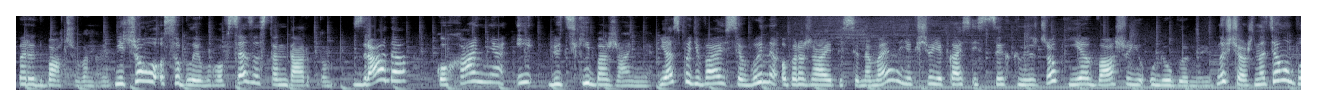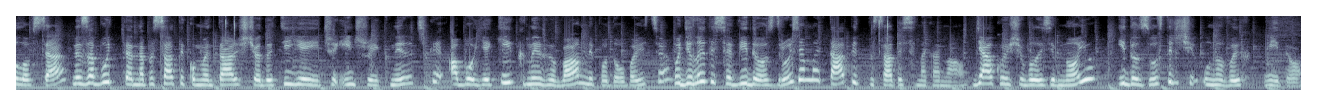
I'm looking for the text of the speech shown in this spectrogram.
передбачуваною. Нічого особливого, все за стандартом: зрада, кохання і людські бажання. Я сподіваюся, ви не ображаєтеся на мене, якщо якась із цих книжок є вашою улюбленою. Ну що ж, на цьому було все. Не забудьте написати коментар щодо тієї чи іншої книжечки, або які книги вам не подобаються, поділитися відео з друзями та підписатися на канал. Дякую, що були зі мною, і до зустрічі у нових відео.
